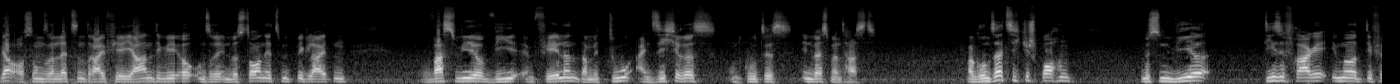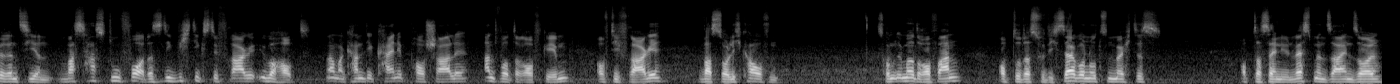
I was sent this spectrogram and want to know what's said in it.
ja, aus unseren letzten drei, vier Jahren, die wir unsere Investoren jetzt mit begleiten, was wir wie empfehlen, damit du ein sicheres und gutes Investment hast. Mal grundsätzlich gesprochen müssen wir diese Frage immer differenzieren. Was hast du vor? Das ist die wichtigste Frage überhaupt. Na, man kann dir keine pauschale Antwort darauf geben, auf die Frage, was soll ich kaufen? Es kommt immer darauf an, ob du das für dich selber nutzen möchtest, ob das ein Investment sein soll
